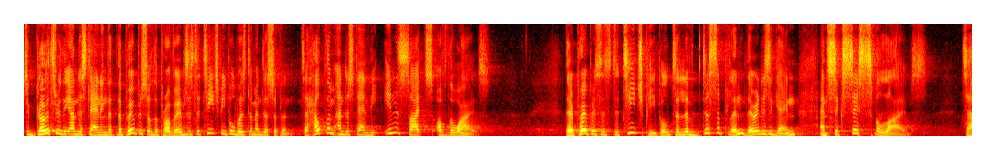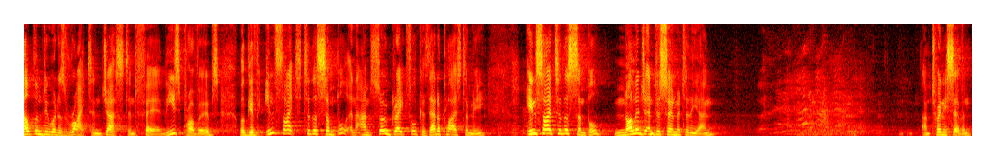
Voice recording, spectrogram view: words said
to go through the understanding that the purpose of the Proverbs is to teach people wisdom and discipline, to help them understand the insights of the wise. Their purpose is to teach people to live disciplined, there it is again, and successful lives, to help them do what is right and just and fair. These proverbs will give insight to the simple, and I'm so grateful because that applies to me. Insight to the simple, knowledge and discernment to the young, I'm 27.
